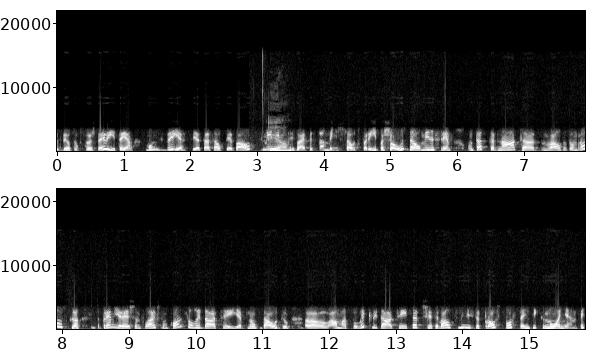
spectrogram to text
līdz 2009. mums bija tie tā sauktie valsts ministri, Jā. vai pēc tam viņus sauc par īpašo uzdevumu ministriem, un tad, kad nāca Valda Dombrovska premjerēšanas laiks un konsolidācija, jeb nu, daudzu uh, amatu likvidācija, tad šie valsts ministri posteņi tika noņemti.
